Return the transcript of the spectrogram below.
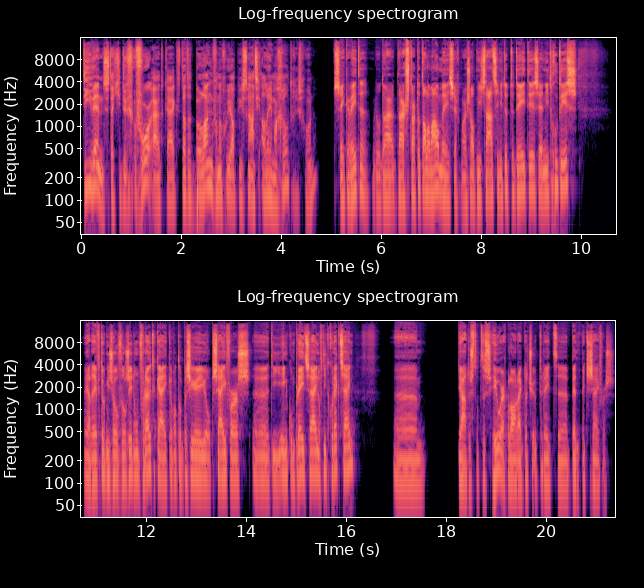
die wens, dat je dus vooruit kijkt, dat het belang van een goede administratie alleen maar groter is geworden? Zeker weten. Ik bedoel, daar, daar start het allemaal mee, zeg maar. Als je administratie niet up-to-date is en niet goed is, ja, dan heeft het ook niet zoveel zin om vooruit te kijken. Want dan baseer je je op cijfers uh, die incompleet zijn of niet correct zijn. Uh, ja, dus dat is heel erg belangrijk dat je up-to-date uh, bent met je cijfers.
